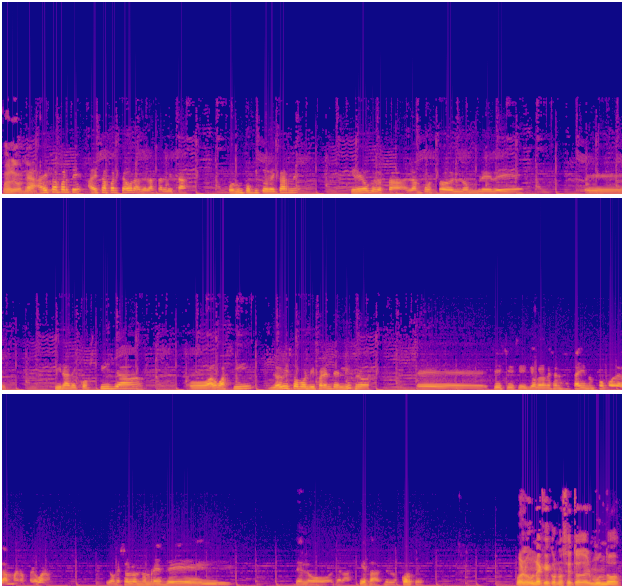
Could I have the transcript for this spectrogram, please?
Vale, vale. A, esa parte, a esa parte ahora de las aletas, con un poquito de carne, creo que lo está, le han puesto el nombre de eh, tira de costilla o algo así. Lo he visto por diferentes libros eh, sí, sí, sí. Yo creo que se nos está yendo un poco de las manos, pero bueno. Lo que son los nombres de, de, lo, de las piezas, de los cortes. Bueno, una que conoce todo el mundo,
